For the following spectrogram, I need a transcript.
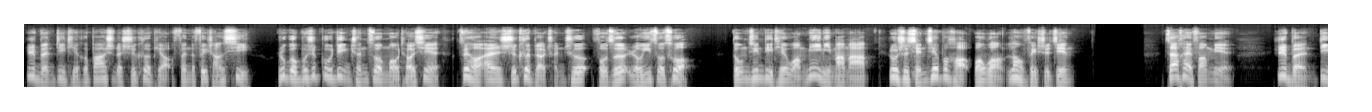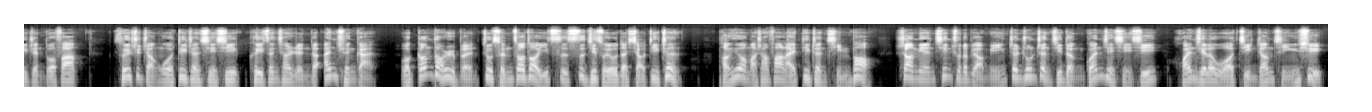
日本地铁和巴士的时刻表分得非常细，如果不是固定乘坐某条线，最好按时刻表乘车，否则容易坐错。东京地铁网密密麻麻，若是衔接不好，往往浪费时间。灾害方面，日本地震多发，随时掌握地震信息可以增强人的安全感。我刚到日本就曾遭到一次四级左右的小地震，朋友马上发来地震情报，上面清楚地表明震中震级等关键信息，缓解了我紧张情绪。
